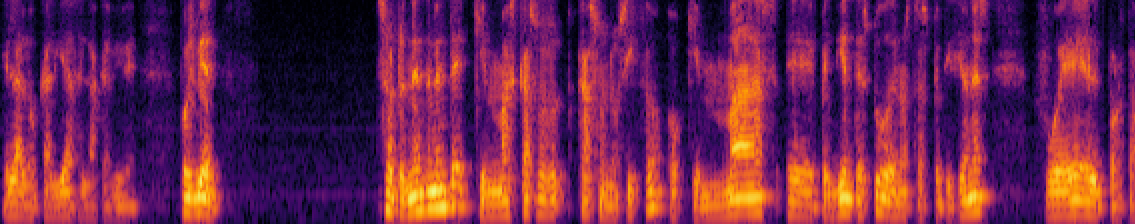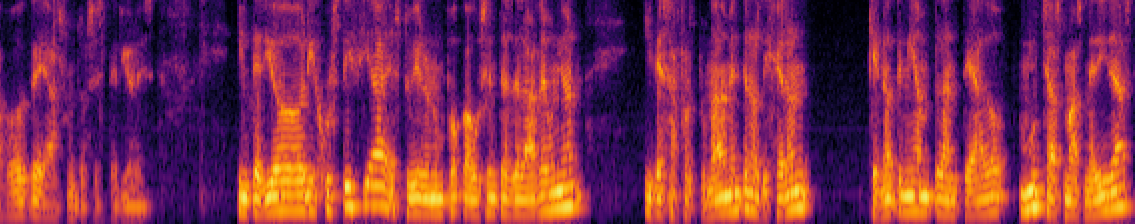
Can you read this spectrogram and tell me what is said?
en la localidad en la que vive. Pues bien, sorprendentemente, quien más caso nos hizo o quien más eh, pendiente estuvo de nuestras peticiones fue el portavoz de Asuntos Exteriores. Interior y Justicia estuvieron un poco ausentes de la reunión y desafortunadamente nos dijeron que no tenían planteado muchas más medidas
